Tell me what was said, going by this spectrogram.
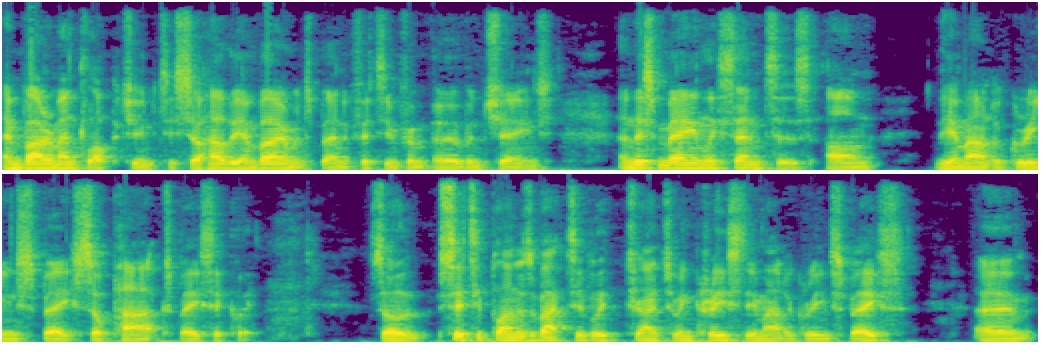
environmental opportunities, so how the environment's benefiting from urban change. And this mainly centres on the amount of green space, so parks basically. So city planners have actively tried to increase the amount of green space. Um,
